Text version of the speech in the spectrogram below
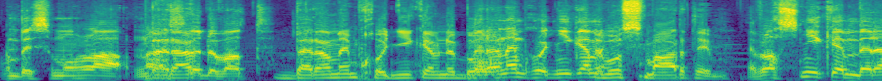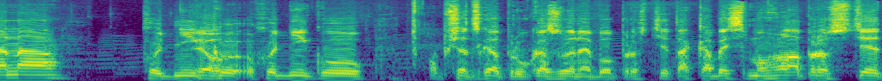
aby si mohla následovat. Beranem chodníkem nebo, beranem chodníkem, nebo smartym. Vlastníkem berana chodníku, chodníku občanského průkazu, nebo prostě tak, abys mohla prostě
